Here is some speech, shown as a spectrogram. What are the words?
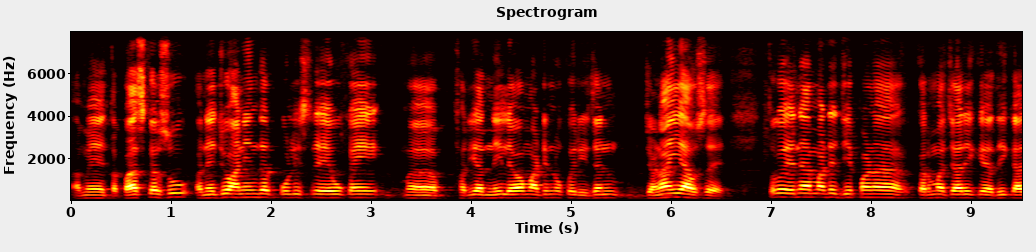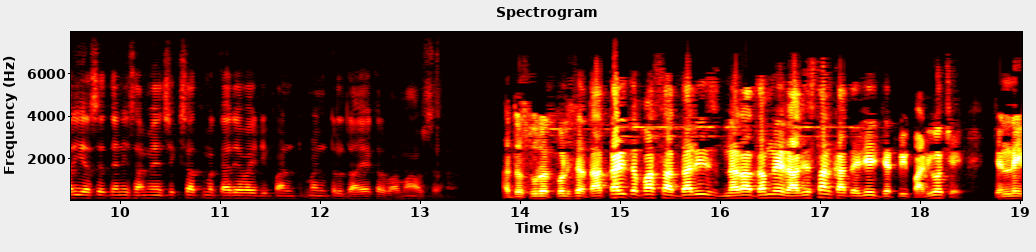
અમે તપાસ કરશું. અને જો આની અંદર પોલીસને એવું કંઈ ફરિયાદ નહીં લેવા માટેનું કોઈ રીઝન જણાઈ આવશે તો એના માટે જે પણ કર્મચારી કે અધિકારી હશે તેની સામે શિક્ષાત્મક કાર્યવાહી ડિપાર્ટમેન્ટલ રાહે કરવામાં આવશે. આ તો સુરત પોલીસે તાત્કાલિક તપાસ હાથ ધરી નરાધમને રાજસ્થાન ખાતે જઈ ઝડપી પાડ્યો છે. તેને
